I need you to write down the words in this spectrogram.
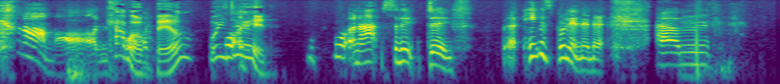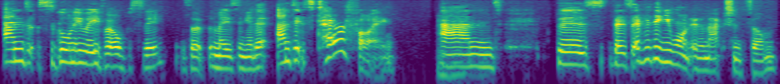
come on, Come on, Bill. What are you what a- doing? what an absolute doof! He was brilliant in it. Um, and Sigourney Weaver, obviously, is amazing in it, and it's terrifying. And there's there's everything you want in an action film.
